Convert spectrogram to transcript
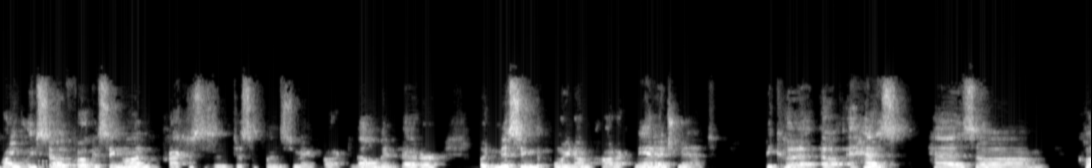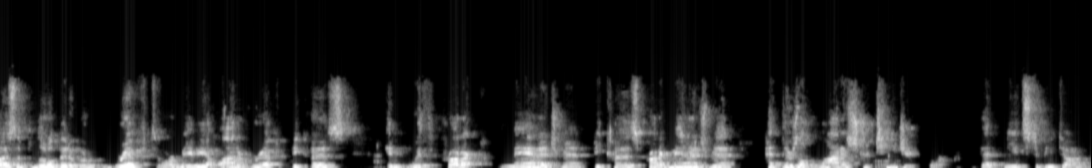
rightly so, focusing on practices and disciplines to make product development better, but missing the point on product management because uh, has has um, caused a little bit of a rift, or maybe a lot of rift, because in, with product management, because product management there's a lot of strategic work that needs to be done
